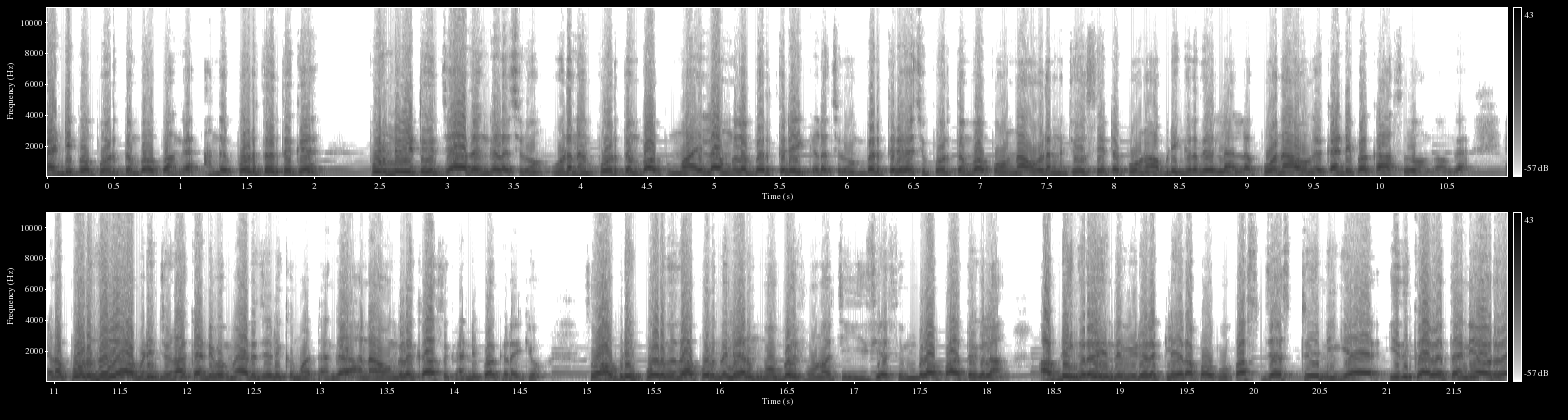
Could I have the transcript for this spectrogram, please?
கண்டிப்பாக பொருத்தம் பார்ப்பாங்க. அந்த பொருத்தத்துக்கு பொண்ணு வீட்டுக்கு ஜாதகம் கிடைச்சிடும் உடனே பொருத்தம் பார்ப்போமா? இல்ல அவங்கள பர்த்டே கிடைச்சிடும் பர்த்டே வச்சு பொருத்தம் பார்ப்போம்னா உடனே ஜோசியிட்ட போகணும் அப்படிங்கறது எல்லாம் இல்ல. போனா அவங்க கண்டிப்பா காசு வாங்குவாங்க. ஏன்னா பொருந்தல அப்படின்னு சொன்னா கண்டிப்பா மேரேஜ் எடுக்க மாட்டாங்க. ஆனா அவங்களுக்கு காசு கண்டிப்பா கிடைக்கும். சோ அப்படி பொருந்ததா பொருந்தலையான மொபைல் போன் வச்சு ஈஸியா சிம்பிளா பாத்துக்கலாம் அப்படிங்கறது இந்த வீடியோல கிளியரா பார்ப்போம். ஃபர்ஸ்ட் ஜஸ்ட் நீங்க இதுக்காக தனியா ஒரு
